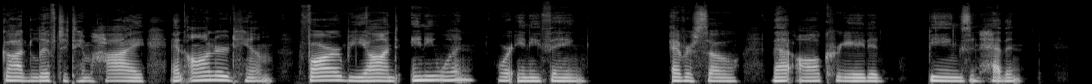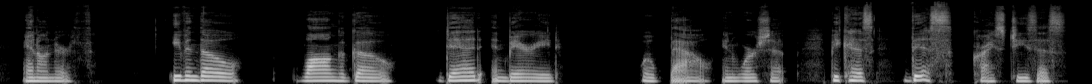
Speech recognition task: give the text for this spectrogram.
God lifted him high and honored him far beyond anyone or anything. Ever so, that all created beings in heaven and on earth. Even though long ago, dead and buried, will bow in worship because this Christ Jesus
